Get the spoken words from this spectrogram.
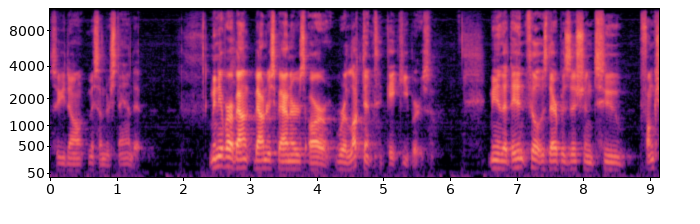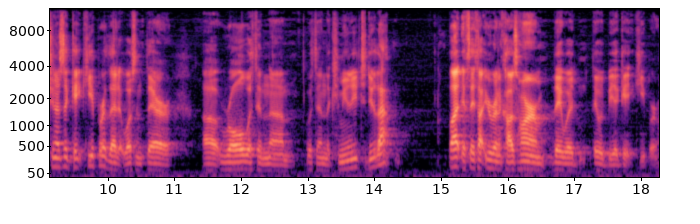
so you don't misunderstand it. Many of our boundary spanners are reluctant gatekeepers, meaning that they didn't feel it was their position to function as a gatekeeper, that it wasn't their uh, role within the, within the community to do that. But if they thought you were going to cause harm, they would, they would be a gatekeeper.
